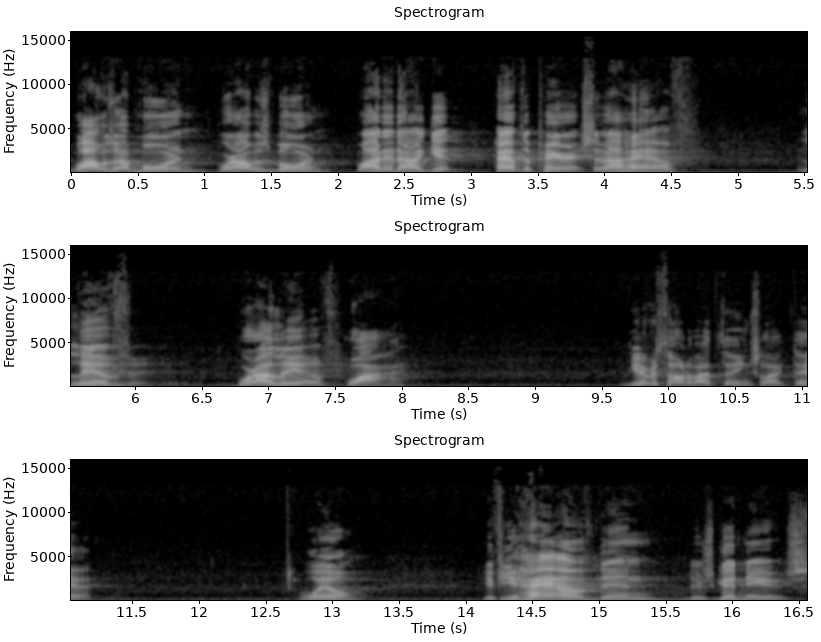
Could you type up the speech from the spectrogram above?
why was I born where I was born? Why did I get have the parents that I have? Live where I live? Why? Have you ever thought about things like that? Well, if you have, then there's good news.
